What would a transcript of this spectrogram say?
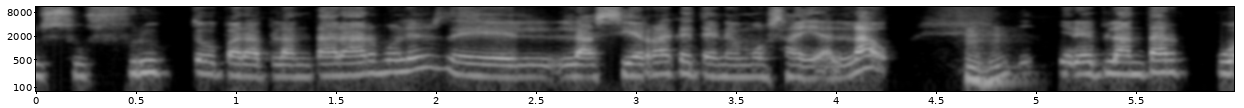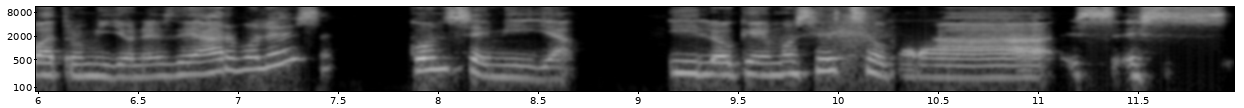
usufructo para plantar árboles de la sierra que tenemos ahí al lado quiere plantar cuatro millones de árboles con semilla. Y lo que hemos hecho para es,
